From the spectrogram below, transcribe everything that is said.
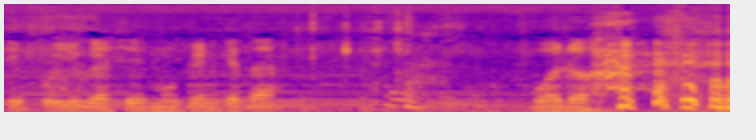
ditipu juga sih. Mungkin kita bodoh.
